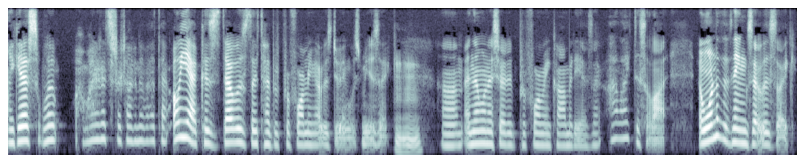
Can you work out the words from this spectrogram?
I guess what why did I start talking about that? Oh yeah, because that was the type of performing I was doing was music. Mm-hmm. Um, and then when I started performing comedy, I was like, I like this a lot. And one of the things that was like,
